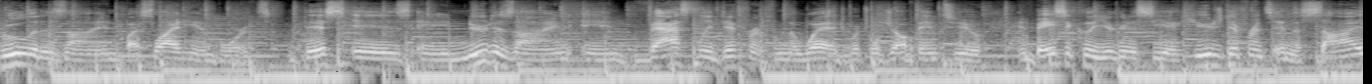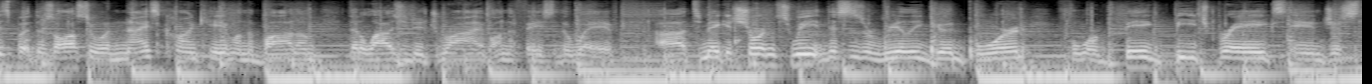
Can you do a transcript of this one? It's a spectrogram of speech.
Bula design by Slide Hand Boards. This is a new design and vastly different from the Wedge, which we'll jump into. And basically you're gonna see a huge difference in the size, but there's also a nice concave on the bottom that allows you to drive on the face of the wave. Uh, to make it short and sweet, this is a really good board for big beach breaks and just,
